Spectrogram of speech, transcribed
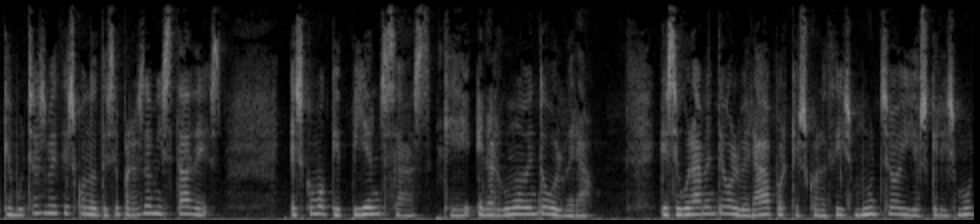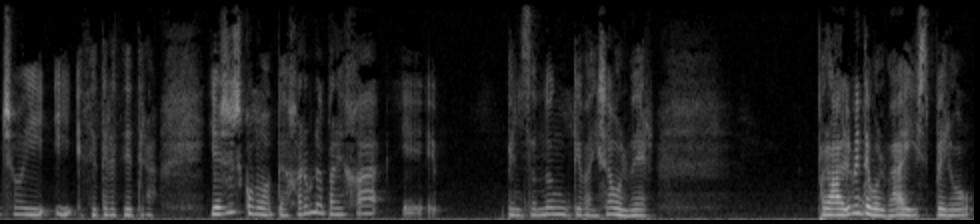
que muchas veces cuando te separas de amistades es como que piensas que en algún momento volverá, que seguramente volverá porque os conocéis mucho y os queréis mucho y, etcétera, etcétera. Y eso es como dejar una pareja eh, pensando en que vais a volver. Probablemente volváis, pero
